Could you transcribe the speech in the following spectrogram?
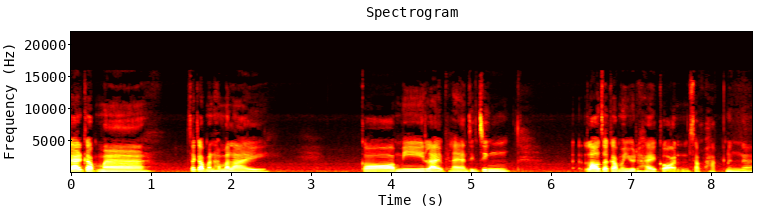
การกลับมาจะกลับมาทำอะไร ก็มีหลาย plan จริง ๆ เราจะกลับมาอยู่ไทยก่อนสักพักหนึ่งนะ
